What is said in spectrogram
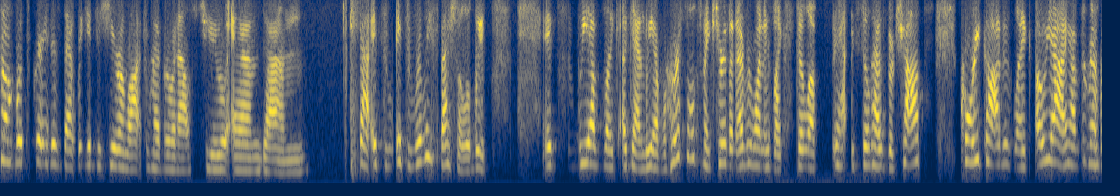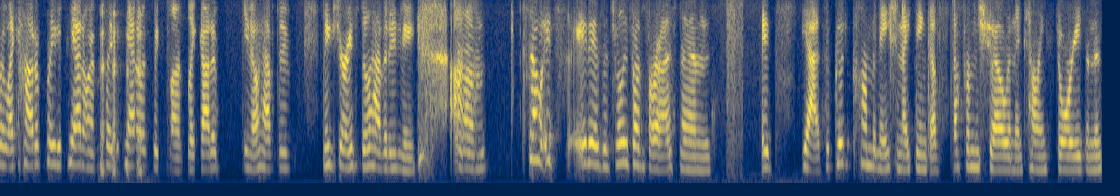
so what's great is that we get to hear a lot from everyone else too and um yeah, it's it's really special. It's it's we have like again we have rehearsal to make sure that everyone is like still up still has their chops. Corey Cott is like, oh yeah, I have to remember like how to play the piano. I haven't played the piano in six months. Like, gotta you know have to make sure I still have it in me. Um, so it's it is it's really fun for us and it's yeah it's a good combination I think of stuff from the show and then telling stories and then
